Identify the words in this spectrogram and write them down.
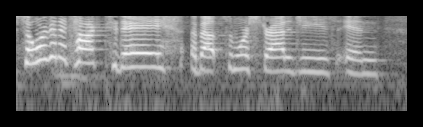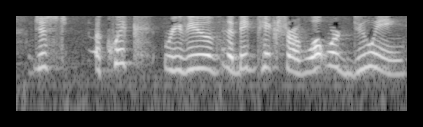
So, we're going to talk today about some more strategies and just a quick review of the big picture of what we're doing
